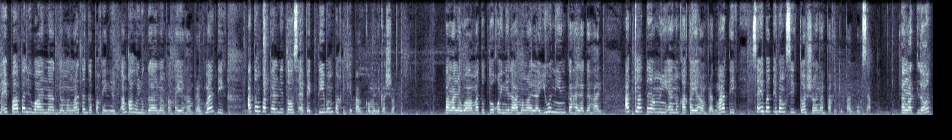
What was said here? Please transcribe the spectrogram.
maipapaliwanag ng mga tagapakinig ang kahulugan ng kakayahang pragmatic at ang papel nito sa epektibong pakikipagkomunikasyon. Pangalawa, matutukoy nila ang mga layunin, kahalagahan, at katangian ng kakayahang pragmatic sa iba't ibang sitwasyon ng pakikipag-usap. Pangatlo,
